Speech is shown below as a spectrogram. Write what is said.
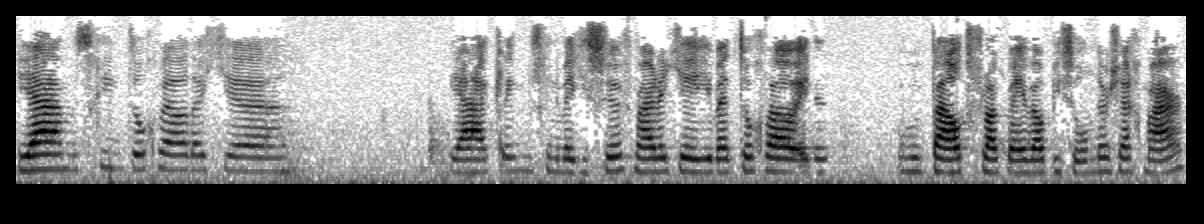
ja, misschien toch wel dat je... Ja, klinkt misschien een beetje suf, maar dat je, je bent toch wel in een, op een bepaald vlak ben je wel bijzonder, zeg maar.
